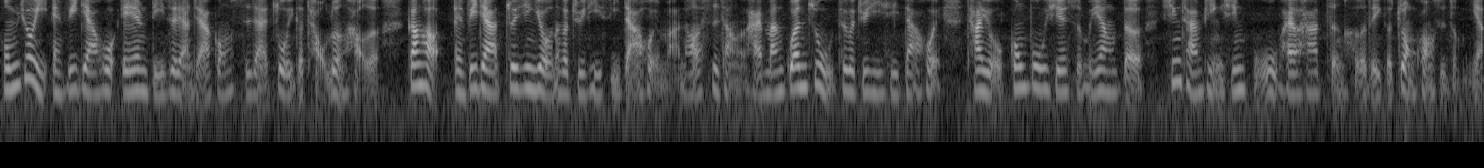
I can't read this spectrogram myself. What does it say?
我们就以 NVIDIA 或 AMD 这两家公司来做一个讨论好了。刚好 NVIDIA 最近又有那个 GTC 大会嘛，然后市场还蛮关注这个 GTC 大会，它有公布一些什么样的新产品、新服务，还有它整合的一个状况是怎么样。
